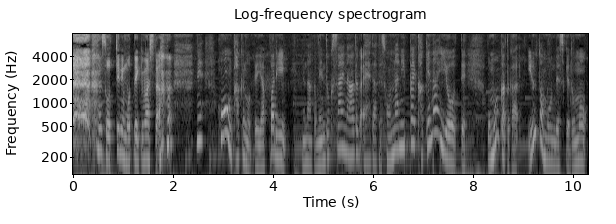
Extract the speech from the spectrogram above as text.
そっちに持っていきました ね、本書くのってやっぱりなんかめんどくさいなとか、え、だってそんなにいっぱい書けないよって思う方がいると思うんですけども、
